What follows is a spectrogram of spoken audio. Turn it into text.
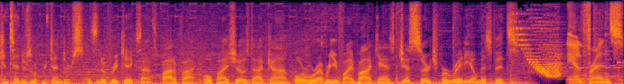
Contenders or pretenders. Listen to Free Kicks on Spotify, opishows.com, or wherever you find podcasts. Just search for Radio Misfits and friends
